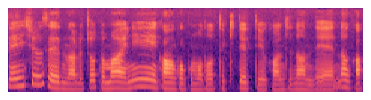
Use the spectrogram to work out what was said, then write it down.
練習生になるちょっと前に韓国戻ってきてっていう感じなんでなんか、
